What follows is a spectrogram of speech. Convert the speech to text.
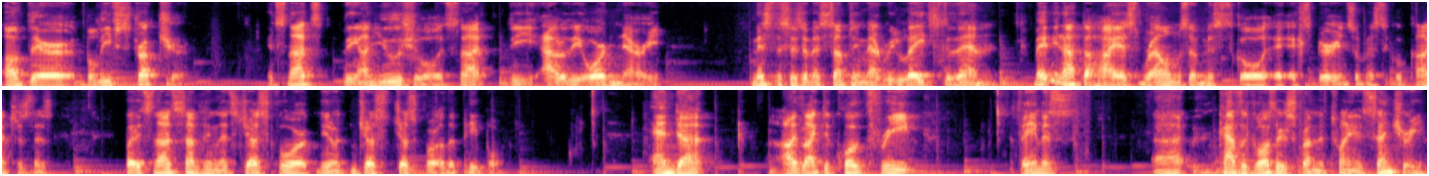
of their belief structure. It's not the unusual, it's not the out of the ordinary. Mysticism is something that relates to them. Maybe not the highest realms of mystical experience or mystical consciousness, but it's not something that's just for, you know, just just for other people. And uh, I'd like to quote three famous uh, Catholic authors from the 20th century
